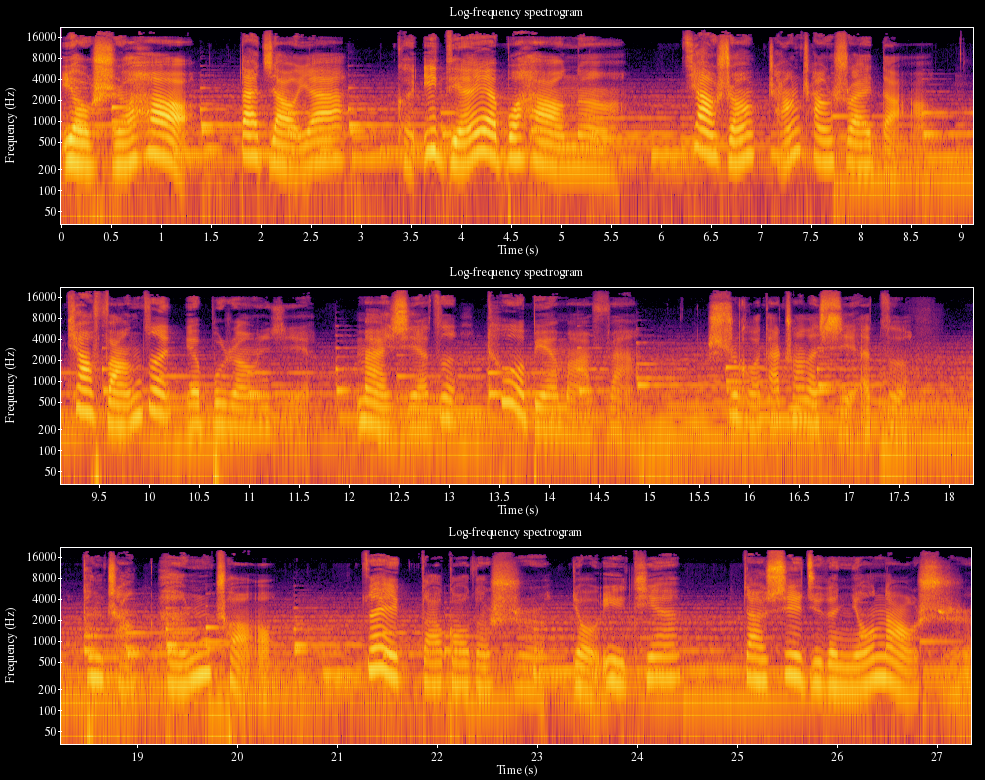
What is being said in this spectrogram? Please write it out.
有时候大脚丫可一点也不好呢。跳绳常常摔倒，跳房子也不容易，买鞋子特别麻烦，适合他穿的鞋子通常很丑。最糟糕的是，有一天，教戏剧的牛老师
